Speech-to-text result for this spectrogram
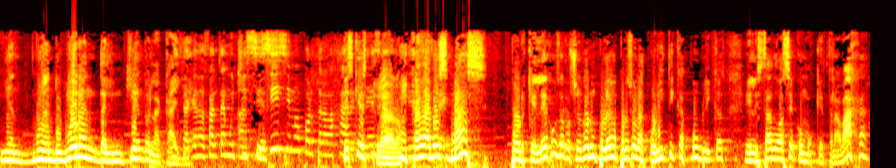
ni, an- ni anduvieran delinquiendo en la O calle. sea que nos falta muchísimo por trabajar. Es que en y cada vez más, porque lejos de resolver un problema, por eso las políticas públicas, el Estado hace como que trabaja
